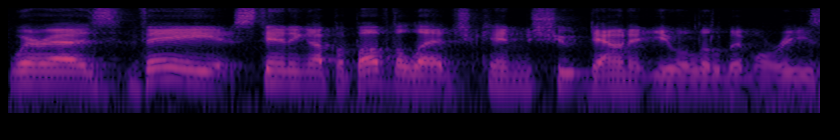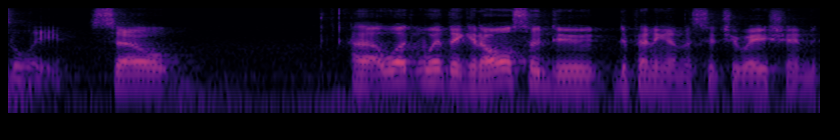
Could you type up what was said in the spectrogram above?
whereas they standing up above the ledge can shoot down at you a little bit more easily so uh, what, what they could also do, depending on the situation,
